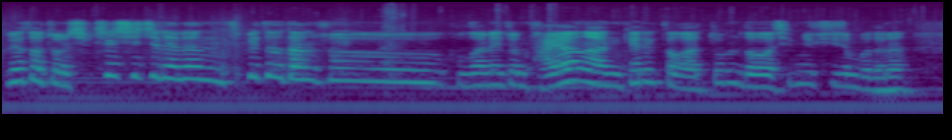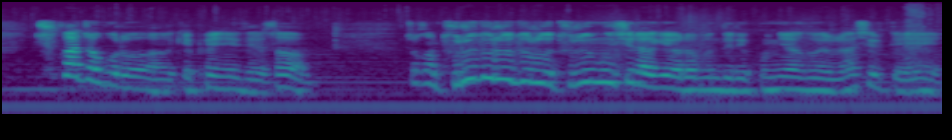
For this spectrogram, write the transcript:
그래서 좀 17 시즌에는 스피드 단수 구간에 좀 다양한 캐릭터가 좀 더 16 시즌보다는 추가적으로 어, 개편이 돼서 조금 두루두루두루 두루뭉실하게 여러분들이 공략을 하실 때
